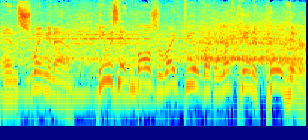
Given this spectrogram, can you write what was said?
and swinging at him. He was hitting balls to right field like a left-handed pull hitter.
